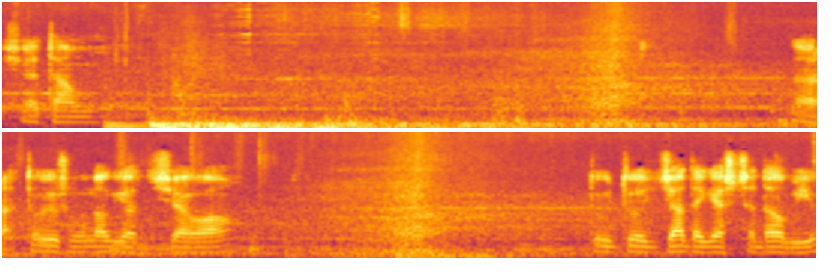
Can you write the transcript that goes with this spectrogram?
Się tam... Dobra, tu już mu nogi odcięło. Tu, tu dziadek jeszcze dobił.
